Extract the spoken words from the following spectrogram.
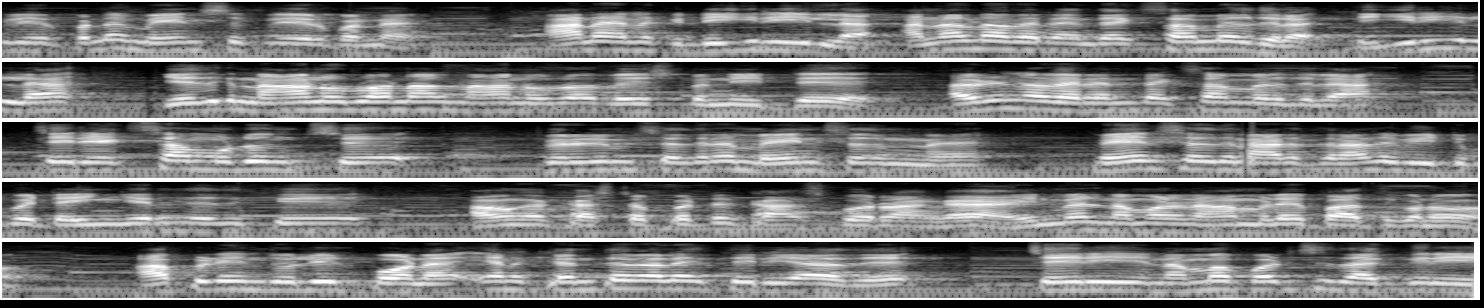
clear பண்ணேன் மெயின்ஸு கிளியர் பண்ணேன். ஆனால் எனக்கு டிகிரி இல்லை. ஆனால் நான் வேறு எந்த எக்ஸாம் எழுதல. டிகிரி இல்லை. எதுக்கு நானூறுவா நானூறுரூவா நானூறுவா வேஸ்ட் பண்ணிட்டு அப்படின்னு நான் வேறு எந்த எக்ஸாம் எழுதல. சரி எக்ஸாம் முடிஞ்சுச்சு. ப்ரிலிம்ஸ் எழுதுனா மெயின்ஸ் எழுதுனேன். மெயின்ஸ் எழுதுன அடுத்த நாள் வீட்டுக்கு போயிட்டேன். இங்கேருந்து எதுக்கு? அவங்க கஷ்டப்பட்டு காசு போடுறாங்க. இனிமேல் நம்ம நாமளே பார்த்துக்கணும். அப்படின்னு சொல்லிட்டு போனேன். எனக்கு எந்த வேலையும் தெரியாது. சரி நம்ம படிச்சது அக்ரி.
